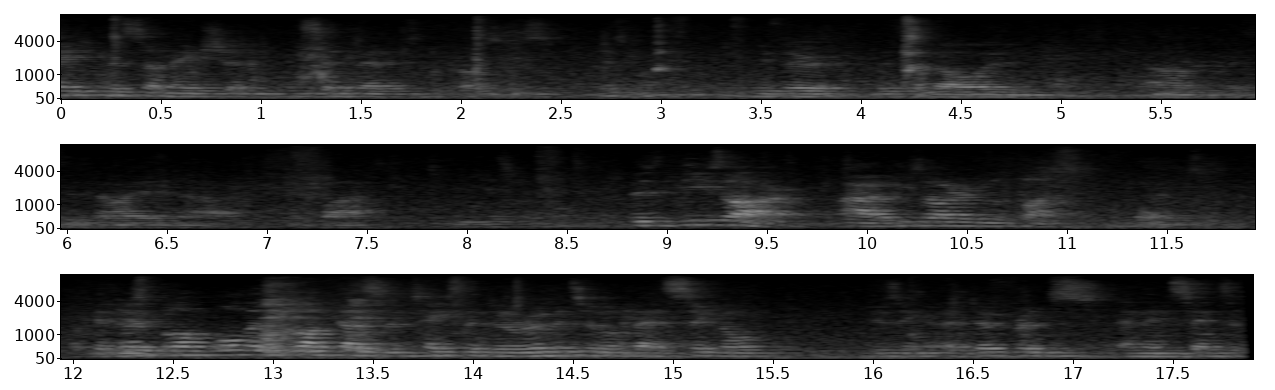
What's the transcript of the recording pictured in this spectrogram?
taking the summation and sending that into the process. Yes? These are, this is all in, um, this is not in. This- These are, uh, these are in Laplace. Okay, this block, all this block does is it takes the derivative of that signal using a difference and then sends it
